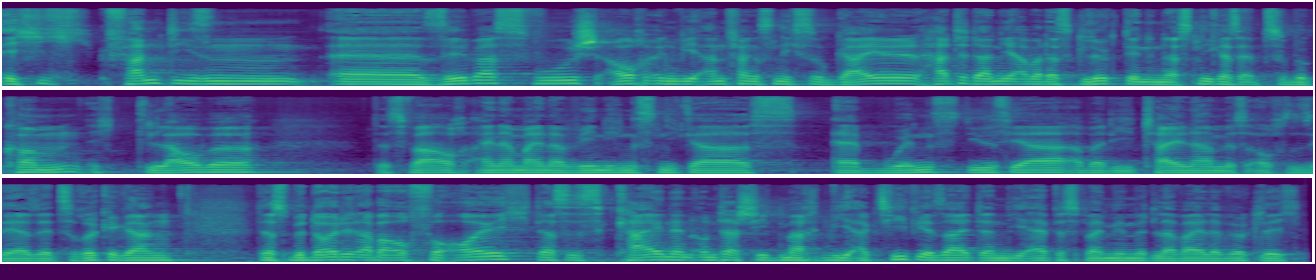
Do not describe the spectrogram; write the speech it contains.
ich, ich fand diesen äh, Silberswoosh auch irgendwie anfangs nicht so geil, hatte dann ja aber das Glück, den in der Sneakers-App zu bekommen. Ich glaube, das war auch einer meiner wenigen Sneakers-App-Wins dieses Jahr, aber die Teilnahme ist auch sehr, sehr zurückgegangen. Das bedeutet aber auch für euch, dass es keinen Unterschied macht, wie aktiv ihr seid, denn die App ist bei mir mittlerweile wirklich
